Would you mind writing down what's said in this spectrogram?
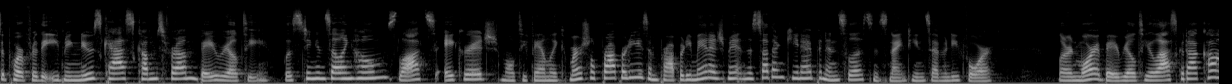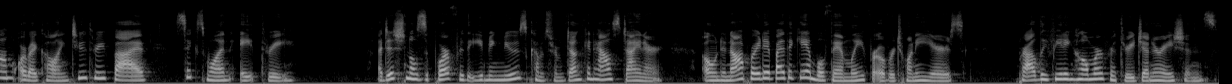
Support for the evening newscast comes from Bay Realty, listing and selling homes, lots, acreage, multifamily commercial properties, and property management in the southern Kenai Peninsula since 1974. Learn more at bayrealtyalaska.com or by calling 235 6183. Additional support for the evening news comes from Duncan House Diner, owned and operated by the Gamble family for over 20 years, proudly feeding Homer for three generations.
